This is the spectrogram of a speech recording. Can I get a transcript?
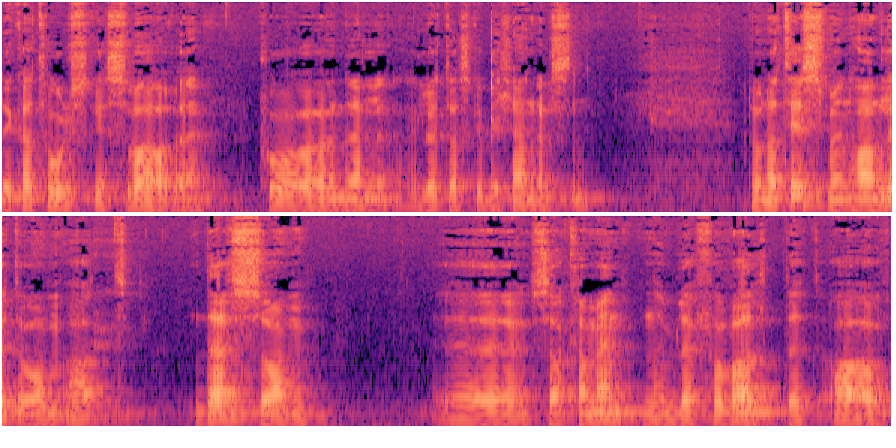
det katolske svaret på den lutherske bekjennelsen. Donatismen handlet om at dersom sakramentene ble forvaltet av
